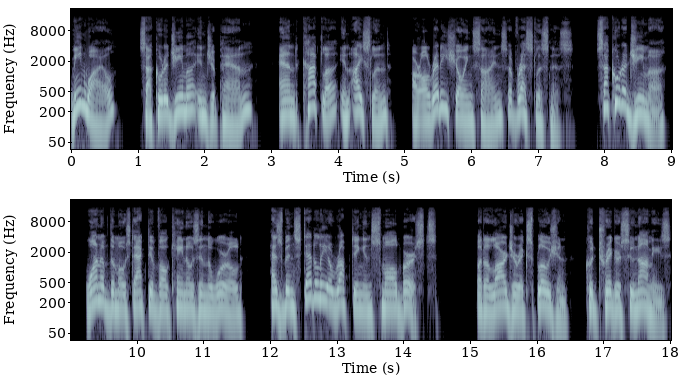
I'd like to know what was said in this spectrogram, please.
Meanwhile, Sakurajima in Japan and Katla in Iceland are already showing signs of restlessness. Sakurajima, one of the most active volcanoes in the world, has been steadily erupting in small bursts, but a larger explosion could trigger tsunamis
